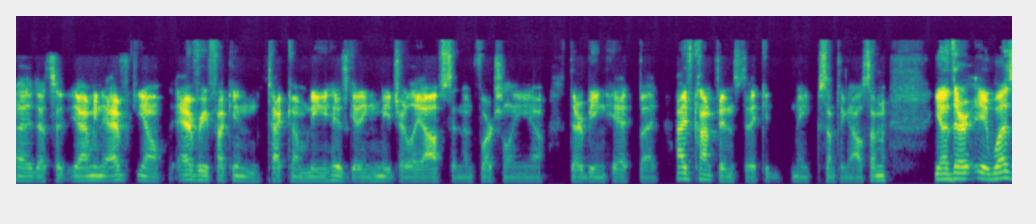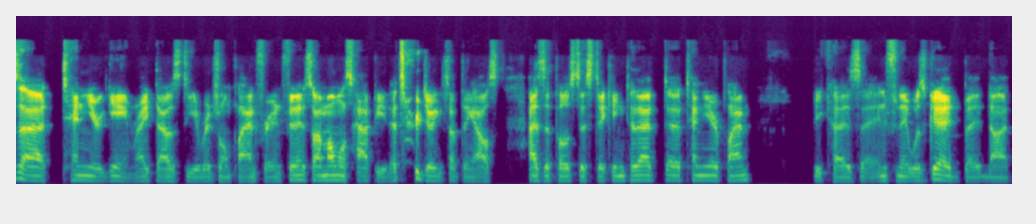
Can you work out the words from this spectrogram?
uh, that's it. Yeah, I mean, every you know, every fucking tech company is getting major layoffs, and unfortunately, you know, they're being hit. But I have confidence they could make something else. I'm, you know, there it was a ten year game, right? That was the original plan for Infinite. So I'm almost happy that they're doing something else as opposed to sticking to that ten year plan, because uh, Infinite was good, but not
